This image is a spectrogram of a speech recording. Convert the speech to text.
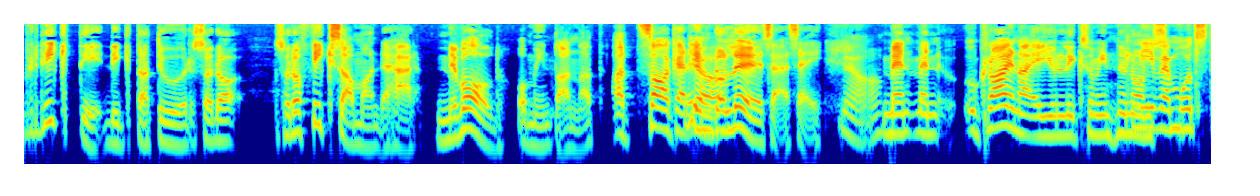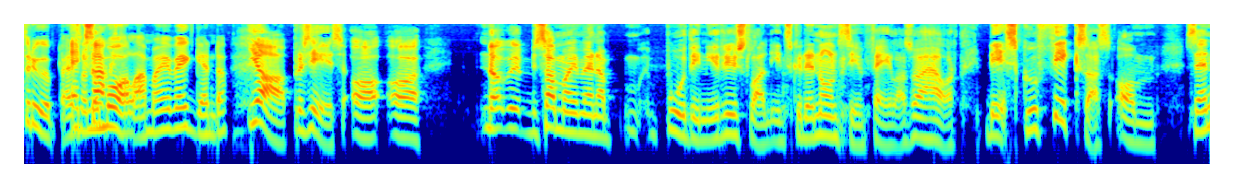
riktig diktatur så då så då fixar man det här med våld om inte annat. Att saker Ja. ändå löser sig. Ja. Men, men Ukraina är ju liksom inte någon... Kniven mot strupen, så Exakt. nu målar man i väggen då. Ja, precis. Och, och no, samma jag menar Putin i Ryssland, inte skulle det någonsin fejla så här hårt. Det skulle fixas om, sen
